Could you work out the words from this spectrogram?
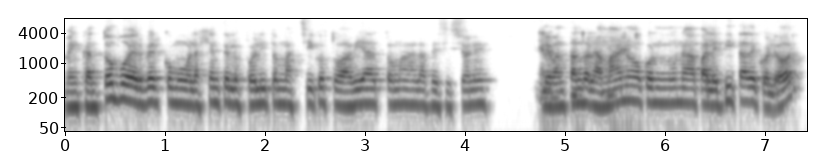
me, encantó poder ver cómo la gente en los pueblitos más chicos todavía toma las decisiones levantando la mano con una paletita de color.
